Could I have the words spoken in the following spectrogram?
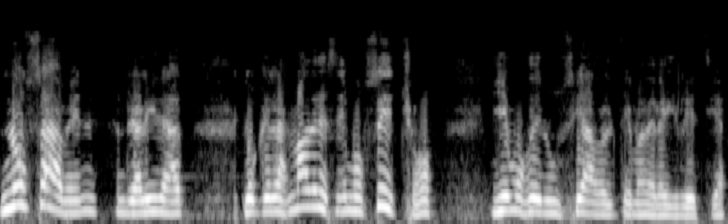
no saben en realidad lo que las madres hemos hecho y hemos denunciado el tema de la iglesia.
